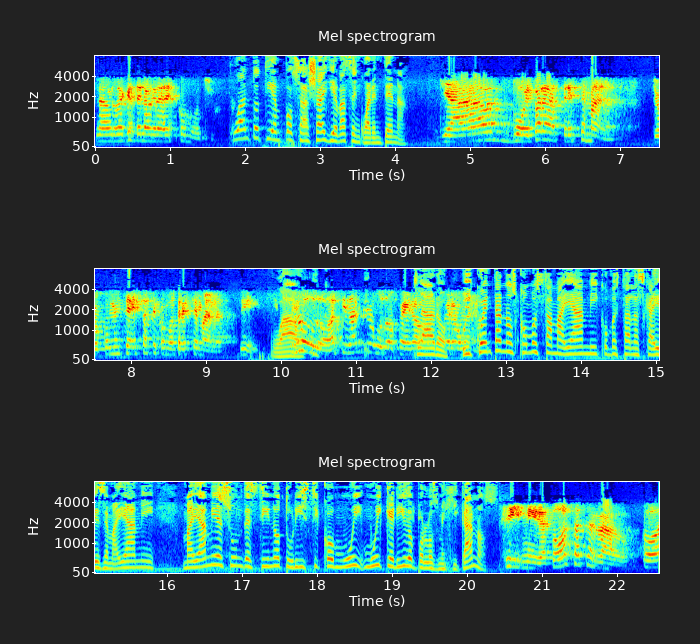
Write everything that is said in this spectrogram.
La verdad que te lo agradezco mucho. ¿Cuánto tiempo, Sasha, llevas en cuarentena? Ya voy para tres semanas. Yo comencé esto hace como tres semanas, sí. Wow. Rudo, ha sido rudo, pero, Claro. pero Y cuéntanos cómo está Miami, cómo están las calles de Miami. Miami es un destino turístico muy, muy querido por los mexicanos. Sí, mira, todo está cerrado. Todos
